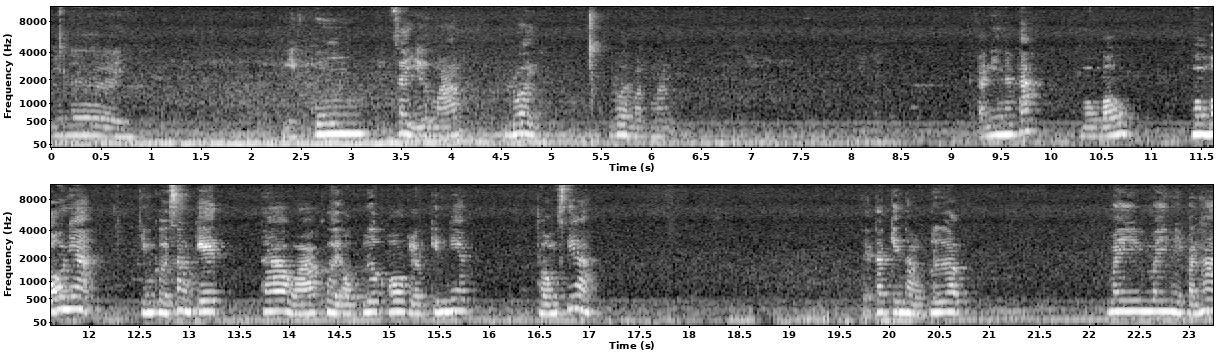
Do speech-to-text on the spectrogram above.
นี่เลย มีกุ้งใส่เยอะมากร่อยร่อยมากๆอันนี้นะคะมองเบามองเบาเนี่ยจิมเคยสังเกต ถ้าว่าเคยเอาเลือกออกแล้วกินเนี่ยท้องเสีย แต่ถ้ากินถังเปลือก ไม่ไม่มีปัญหา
